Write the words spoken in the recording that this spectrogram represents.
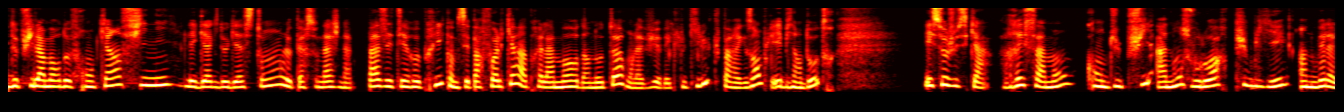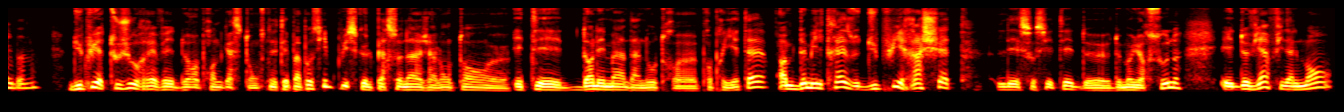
Et depuis la mort de Franquin, fini les gags de Gaston, le personnage n'a pas été repris, comme c'est parfois le cas après la mort d'un auteur, on l'a vu avec Lucky Luke par exemple, et bien d'autres. Et ce jusqu'à récemment, quand Dupuis annonce vouloir publier un nouvel album. Dupuis a toujours rêvé de reprendre Gaston. Ce n'était pas possible puisque le personnage a longtemps euh, été dans les mains d'un autre euh, propriétaire. En 2013, Dupuis rachète les sociétés de, de et devient finalement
